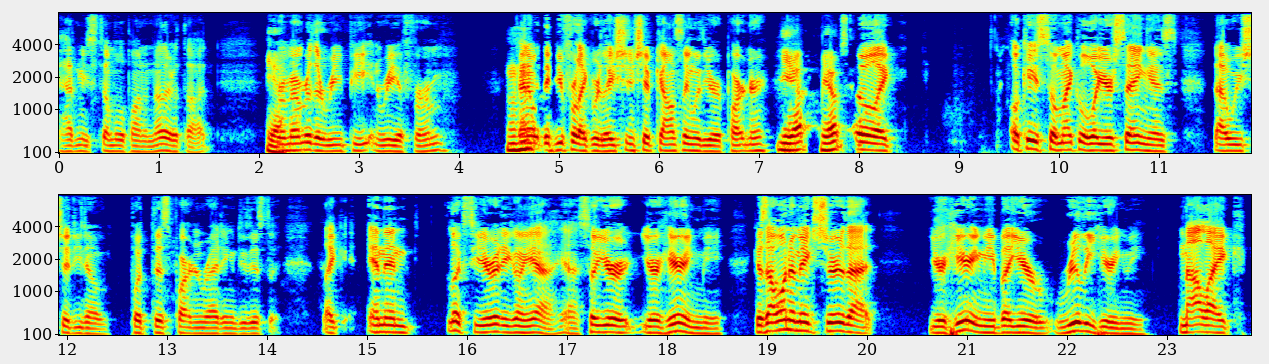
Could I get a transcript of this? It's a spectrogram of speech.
had me stumble upon another thought. Yeah. Remember the repeat and reaffirm? Mm-hmm. Kind of what they do for like relationship counseling with your partner. Yep. Yep. So like, okay, so Michael, what you're saying is that we should, you know, put this part in writing and do this, like, and then look, so you're already going, yeah, yeah. So you're you're hearing me because I want to make sure that you're hearing me, but you're really hearing me, not like,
